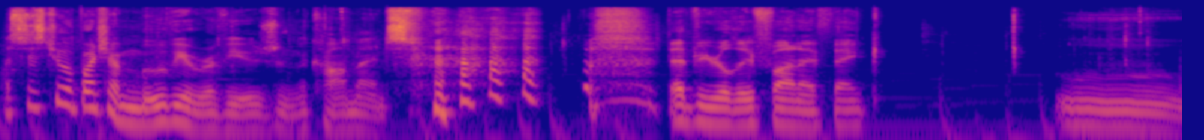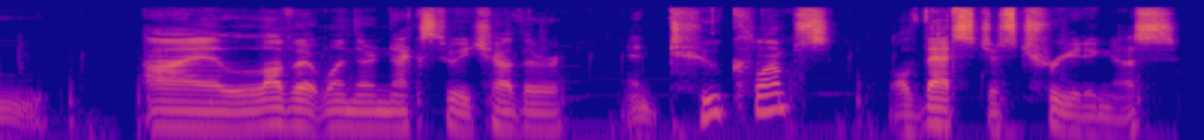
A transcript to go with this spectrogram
let's just do a bunch of movie reviews in the comments. That'd be really fun, I think. Ooh, I love it when they're next to each other. And two clumps? Well, that's just treating us.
